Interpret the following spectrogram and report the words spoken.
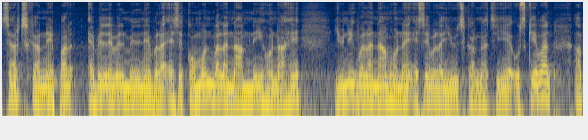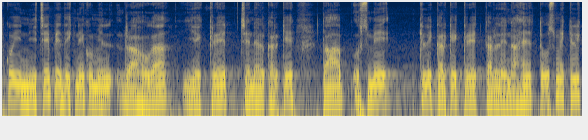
सर्च करने पर अवेलेबल मिलने वाला, ऐसे कॉमन वाला नाम नहीं होना है। यूनिक वाला नाम होना है, ऐसे वाला यूज़ करना चाहिए। उसके बाद आपको ये नीचे पे देखने को मिल रहा होगा, ये क्रिएट चैनल करके। तो आप उसमें क्लिक करके क्रिएट कर लेना है। तो उसमें क्लिक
